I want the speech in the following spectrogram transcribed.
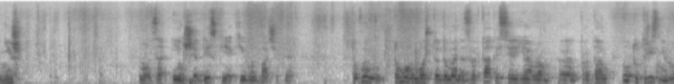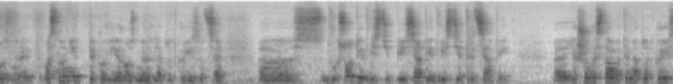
ніж ну, за інші диски, які ви бачите. Тому, тому ви можете до мене звертатися, я вам е, продам. Ну, тут різні розміри. Основні типові розміри для плиткорізу це е, 200, 250 і 230. Е, якщо ви ставите на плиткоріз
